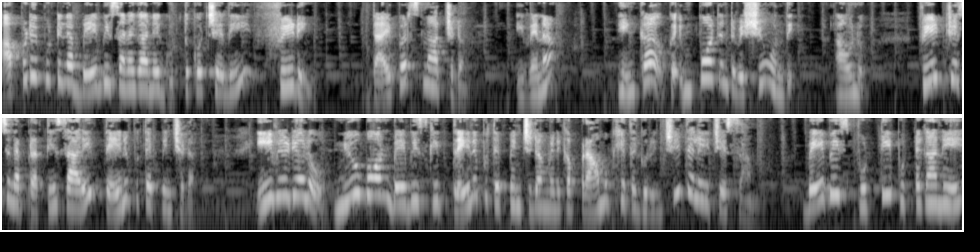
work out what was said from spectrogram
అప్పుడే పుట్టిన బేబీస్ అనగానే గుర్తుకొచ్చేది ఫీడింగ్ డైపర్స్ మార్చడం. ఇవేనా? ఇంకా ఒక ఇంపార్టెంట్ విషయం ఉంది. అవును ఫీడ్ చేసిన ప్రతిసారి తేనుపు తెప్పించడం. ఈ వీడియోలో న్యూ బోర్న్ బేబీస్కి తేనుపు తెప్పించడం వెనుక ప్రాముఖ్యత గురించి తెలియచేశాం. బేబీస్ పుట్టి పుట్టగానే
